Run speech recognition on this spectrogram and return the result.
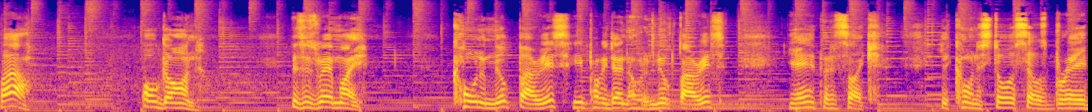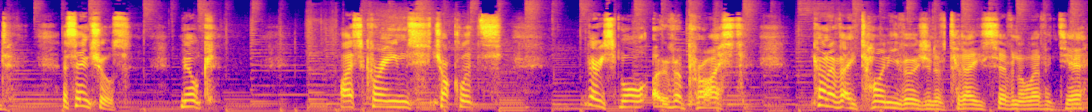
wow, all gone. This is where my corner milk bar is. You probably don't know what a milk bar is. Yeah, but it's like your corner store sells bread, essentials, milk, ice creams, chocolates, very small, overpriced, kind of a tiny version of today's 7-Elevens, yeah?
